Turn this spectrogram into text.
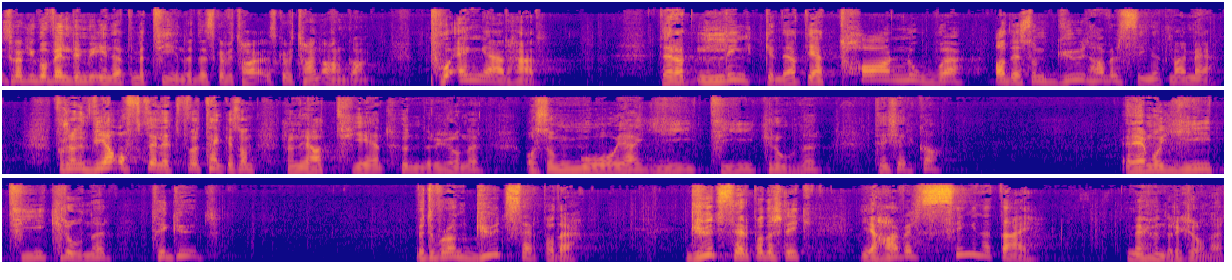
skal, ikke gå veldig mye inn i dette med tiende. Det skal vi, ta, skal vi ta en annen gang. Poenget er her det er at linken det er at jeg tar noe av det som Gud har velsignet meg med. For sånn, Vi har ofte lett for å tenke sånn sånn, Jeg har tjent 100 kroner, og så må jeg gi 10 kroner til kirka. Eller jeg må gi 10 kroner til Gud. Vet du hvordan Gud ser på det? Gud ser på det slik Jeg har velsignet deg med 100 kroner.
